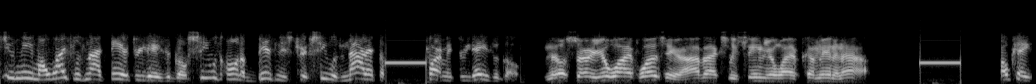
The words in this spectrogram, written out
What you mean? My wife was not there three days ago. She was on a business trip. She was not at the apartment three days ago. No, sir, your wife was here. I've actually seen your wife come in and out. Okay,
